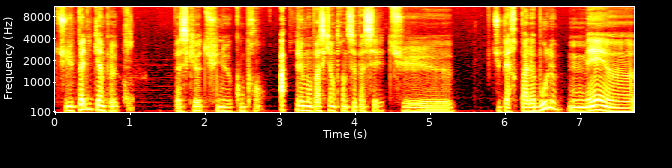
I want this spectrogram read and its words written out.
Tu paniques un peu parce que tu ne comprends absolument pas ce qui est en train de se passer. Tu, tu perds pas la boule, mais euh,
